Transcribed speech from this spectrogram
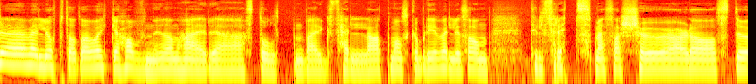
Eh, veldig opptatt av å ikke havne i den her eh, Stoltenberg-fella. At man skal bli veldig sånn tilfreds med seg sjøl og stø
